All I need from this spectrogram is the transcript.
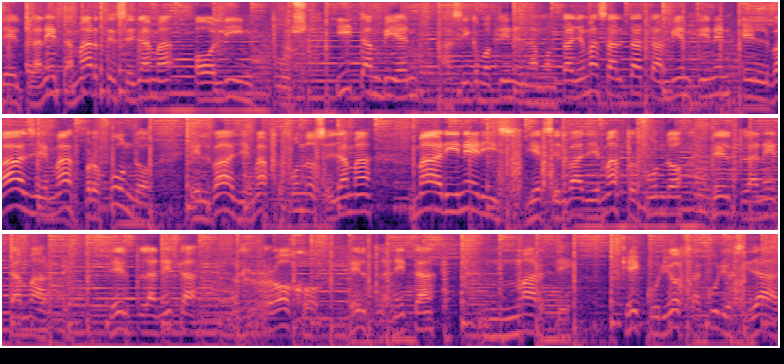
del planeta Marte se llama Olympus. Y también, así como tienen la montaña más alta, también tienen el valle más profundo. El valle más profundo se llama Marineris y es el valle más profundo del planeta Marte, del planeta rojo, el planeta Marte. Qué curiosa curiosidad.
